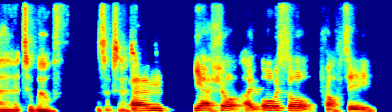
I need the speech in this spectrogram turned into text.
uh, to wealth and success? Um yeah, sure. I always saw property.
